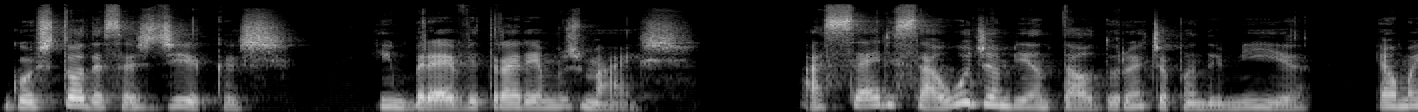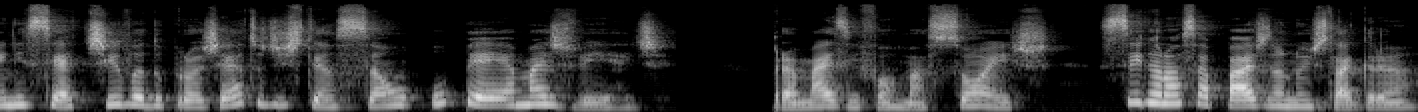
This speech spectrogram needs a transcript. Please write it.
gostou dessas dicas? Em breve traremos mais. A série Saúde Ambiental durante a Pandemia é uma iniciativa do projeto de extensão UPE Mais Verde. Para mais informações, siga nossa página no Instagram,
